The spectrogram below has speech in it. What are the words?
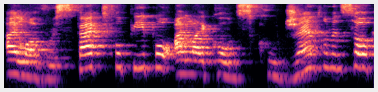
I love respectful people. I like old school gentlemen. So,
